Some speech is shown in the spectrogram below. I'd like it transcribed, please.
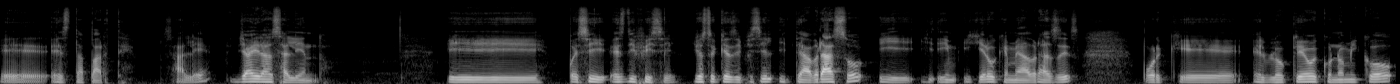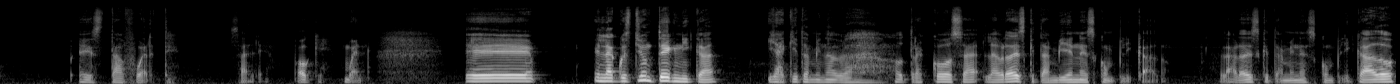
eh, esta parte, ¿sale? Ya irá saliendo. Y pues sí, es difícil. Yo sé que es difícil y te abrazo y quiero que me abraces porque el bloqueo económico está fuerte. Sale. Ok, bueno. Eh, en la cuestión técnica, y aquí también habrá otra cosa, la verdad es que también es complicado. La verdad es que también es complicado.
